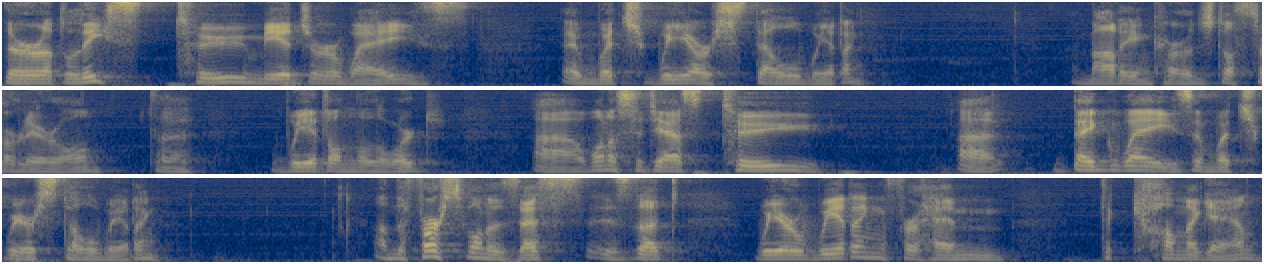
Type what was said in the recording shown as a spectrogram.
there are at least two major ways in which we are still waiting. And Maddie encouraged us earlier on to wait on the Lord. Uh, I want to suggest two uh, big ways in which we're still waiting. And the first one is this is that we are waiting for him to come again.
